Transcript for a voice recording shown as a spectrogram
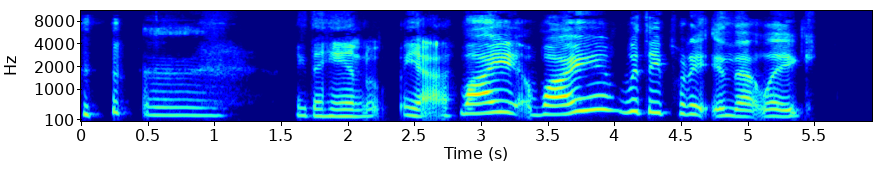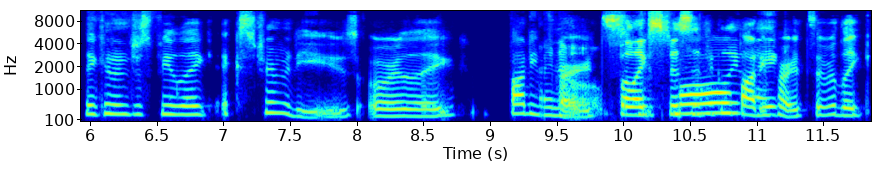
Uh, like the hand. Yeah. why why would they put it in that like they couldn't just be like extremities or like body I know, parts, but, like, specifically, body like, parts. They were like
